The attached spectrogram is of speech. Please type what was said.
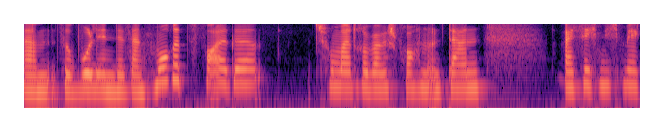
ähm, sowohl in der St. Moritz-Folge schon mal drüber gesprochen und dann weiß ich nicht mehr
